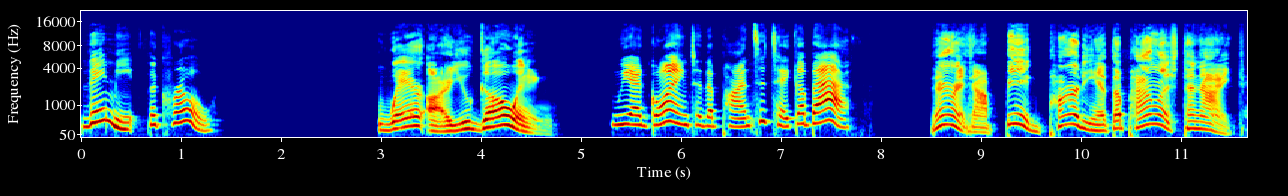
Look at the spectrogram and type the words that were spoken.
they meet the crow. Where are you going? We are going to the pond to take a bath. There is a big party at the palace tonight.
